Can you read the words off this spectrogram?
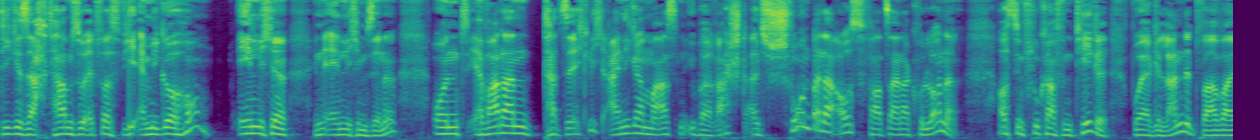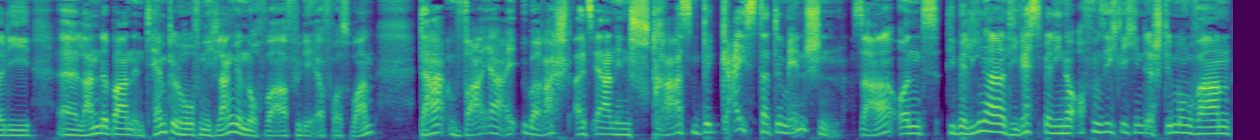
die gesagt haben, so etwas wie Emmy Go Home ähnliche, in ähnlichem Sinne. Und er war dann tatsächlich einigermaßen überrascht, als schon bei der Ausfahrt seiner Kolonne aus dem Flughafen Tegel, wo er gelandet war, weil die äh, Landebahn in Tempelhof nicht lang genug war für die Air Force One, da war er überrascht, als er an den Straßen begeisterte Menschen sah und die Berliner, die Westberliner offensichtlich in der Stimmung waren,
